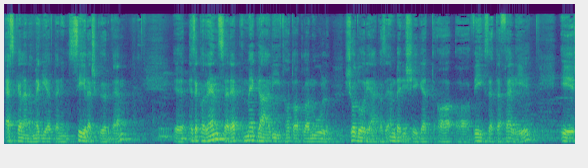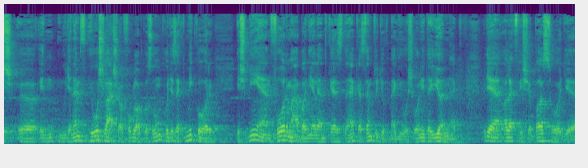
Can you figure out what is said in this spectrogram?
ezt kellene megérteni széles körben, ezek a rendszerek megállíthatatlanul sodorják az emberiséget a, a végzete felé, és én ugye nem jóslással foglalkozunk, hogy ezek mikor és milyen formában jelentkeznek, ezt nem tudjuk megjósolni, de jönnek. Ugye a legfrissebb az, hogy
